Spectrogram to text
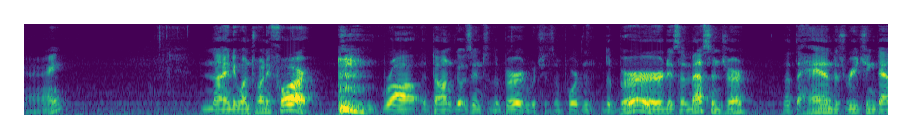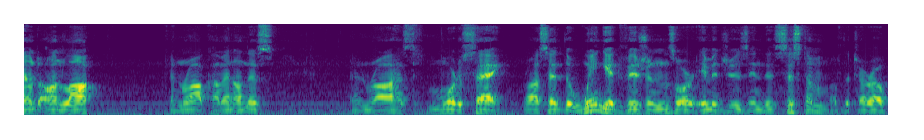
All right. 9124. Ra Don goes into the bird, which is important. The bird is a messenger that the hand is reaching down to unlock. Can Ra comment on this? And Ra has more to say. Ra said the winged visions or images in this system of the tarot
